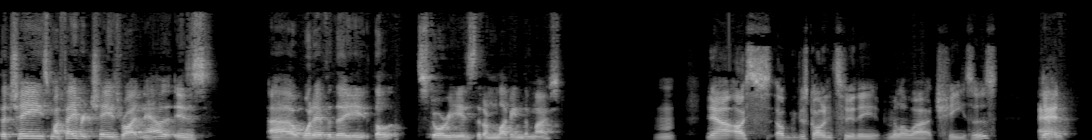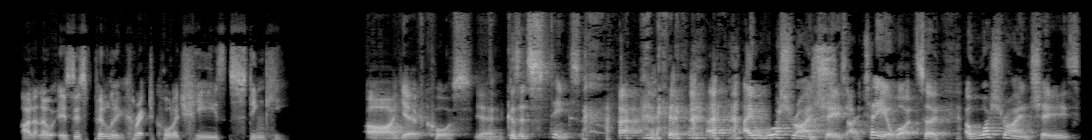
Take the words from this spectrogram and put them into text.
the cheese, my favorite cheese right now is uh, whatever the the story is that I'm loving the most. Mm. Now I, I've just gone into the Milawa cheeses, and yeah. I don't know, is this politically correct to call a cheese stinky? Oh yeah, of course, yeah, because it stinks. a, a wash rind cheese, I tell you what. So a wash rind cheese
